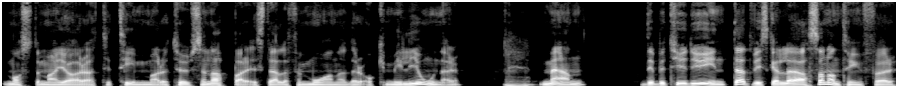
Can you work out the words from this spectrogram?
måste man göra till timmar och tusenlappar istället för månader och miljoner. Mm. Men det betyder ju inte att vi ska lösa någonting för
